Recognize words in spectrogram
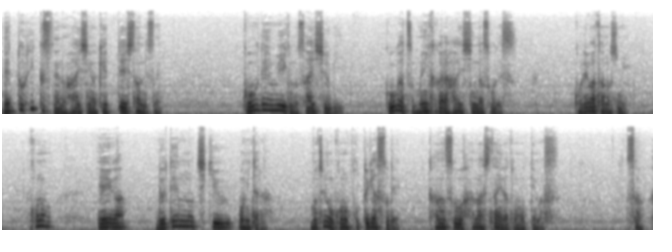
ネットフリックスでの配信が決定したんですね。ゴールデンウィークの最終日5月6日から配信だそうです。これは楽しみ。この映画「ルテンの地球」を見たらもちろんこのポッドキャストで感想を話したいなと思っています。さあ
